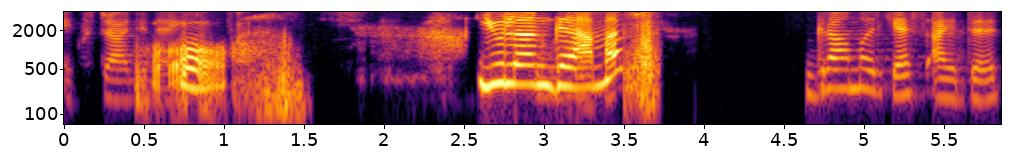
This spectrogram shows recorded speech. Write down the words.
extra did I do oh this. you learn So grammar grammar. Yes, I did.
